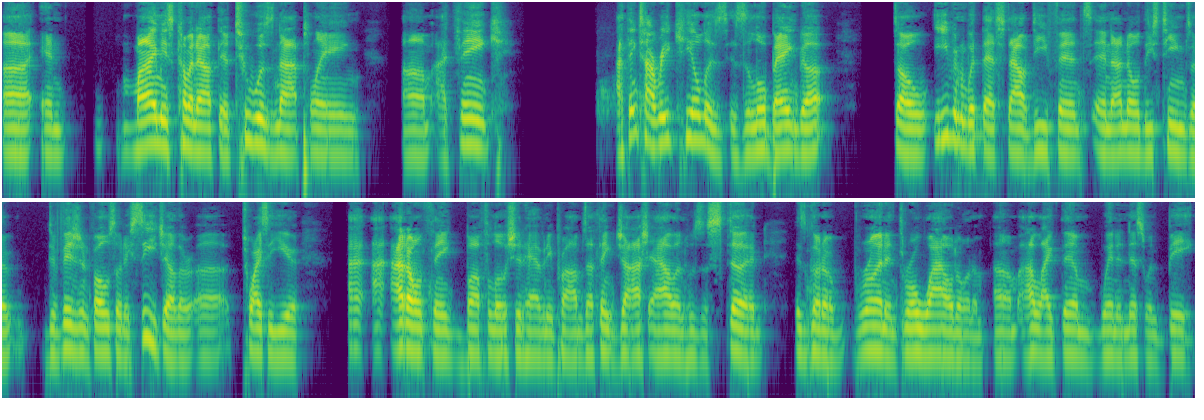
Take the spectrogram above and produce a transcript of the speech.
Uh, and Miami's coming out there. Tua's not playing. Um, I think, I think Tyreek Hill is is a little banged up. So even with that stout defense, and I know these teams are division foes, so they see each other uh, twice a year. I, I don't think Buffalo should have any problems. I think Josh Allen, who's a stud, is going to run and throw wild on them. Um, I like them winning this one big.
